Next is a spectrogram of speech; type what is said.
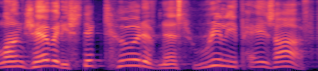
longevity, stick to itiveness really pays off.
